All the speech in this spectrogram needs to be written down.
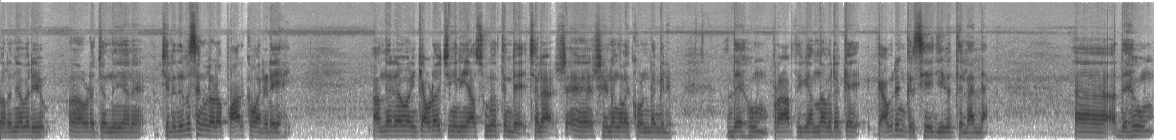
പറഞ്ഞവർ അവിടെ ചെന്ന് ഞാൻ ചില ദിവസങ്ങളവിടെ വരടയായി. അന്നേരം എനിക്ക് അവിടെ വെച്ച് ഇങ്ങനെ അസുഖത്തിന്റെ ചില ക്ഷീണങ്ങളൊക്കെ ഉണ്ടെങ്കിലും അദ്ദേഹവും പ്രാർത്ഥിക്കും. അന്നവരൊക്കെ അവരും ക്രിസ്തീയ ജീവിതത്തിലല്ല. അദ്ദേഹവും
